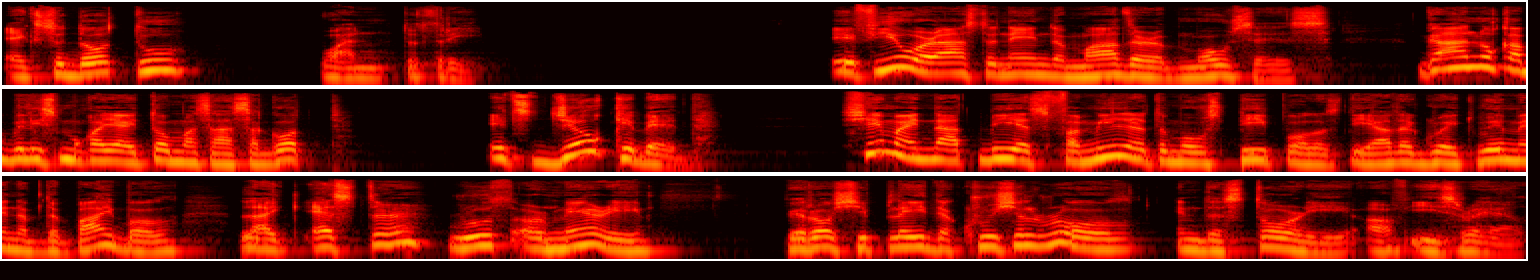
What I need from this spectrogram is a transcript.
Exodo 2, 1-3 If you were asked to name the mother of Moses, gaano kabilis mo kaya ito masasagot? It's Jochebed. She might not be as familiar to most people as the other great women of the Bible like Esther, Ruth, or Mary, pero she played a crucial role in the story of Israel.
